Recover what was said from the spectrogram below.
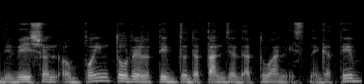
Deviation of 0.2 relative to the tangent at 1 is negative.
